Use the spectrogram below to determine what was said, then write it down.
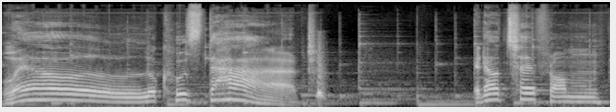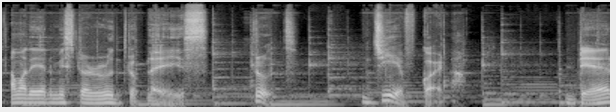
ওয়েল লুক হুজ দ্যাট এটা হচ্ছে ফ্রম আমাদের mister Rudra place truth GF কয়টা ডের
